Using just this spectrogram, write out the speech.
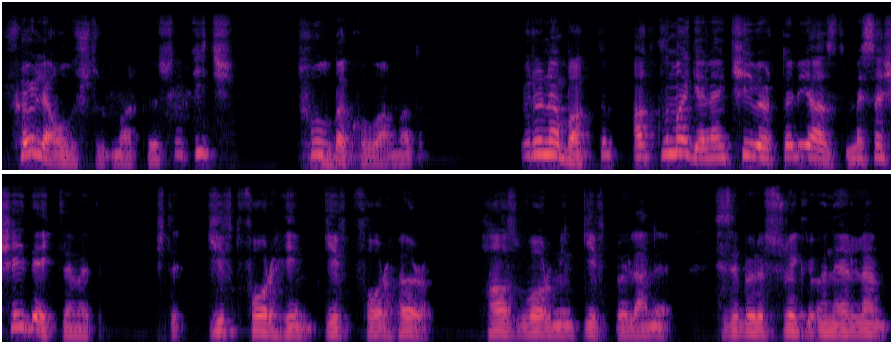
şöyle oluşturdum arkadaşlar. Hiç tool da kullanmadım. Ürüne baktım. Aklıma gelen keywordleri yazdım. Mesela şey de eklemedim. İşte gift for him, gift for her, housewarming gift böyle hani size böyle sürekli önerilen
